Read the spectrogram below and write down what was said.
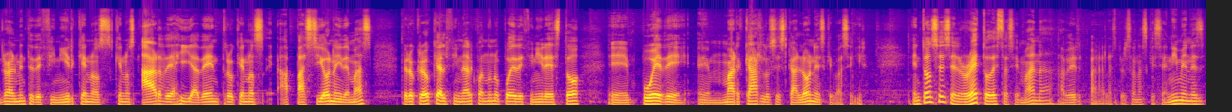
realmente definir qué nos, qué nos arde ahí adentro, qué nos apasiona y demás. Pero creo que al final cuando uno puede definir esto, eh, puede eh, marcar los escalones que va a seguir. Entonces el reto de esta semana, a ver, para las personas que se animen, es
